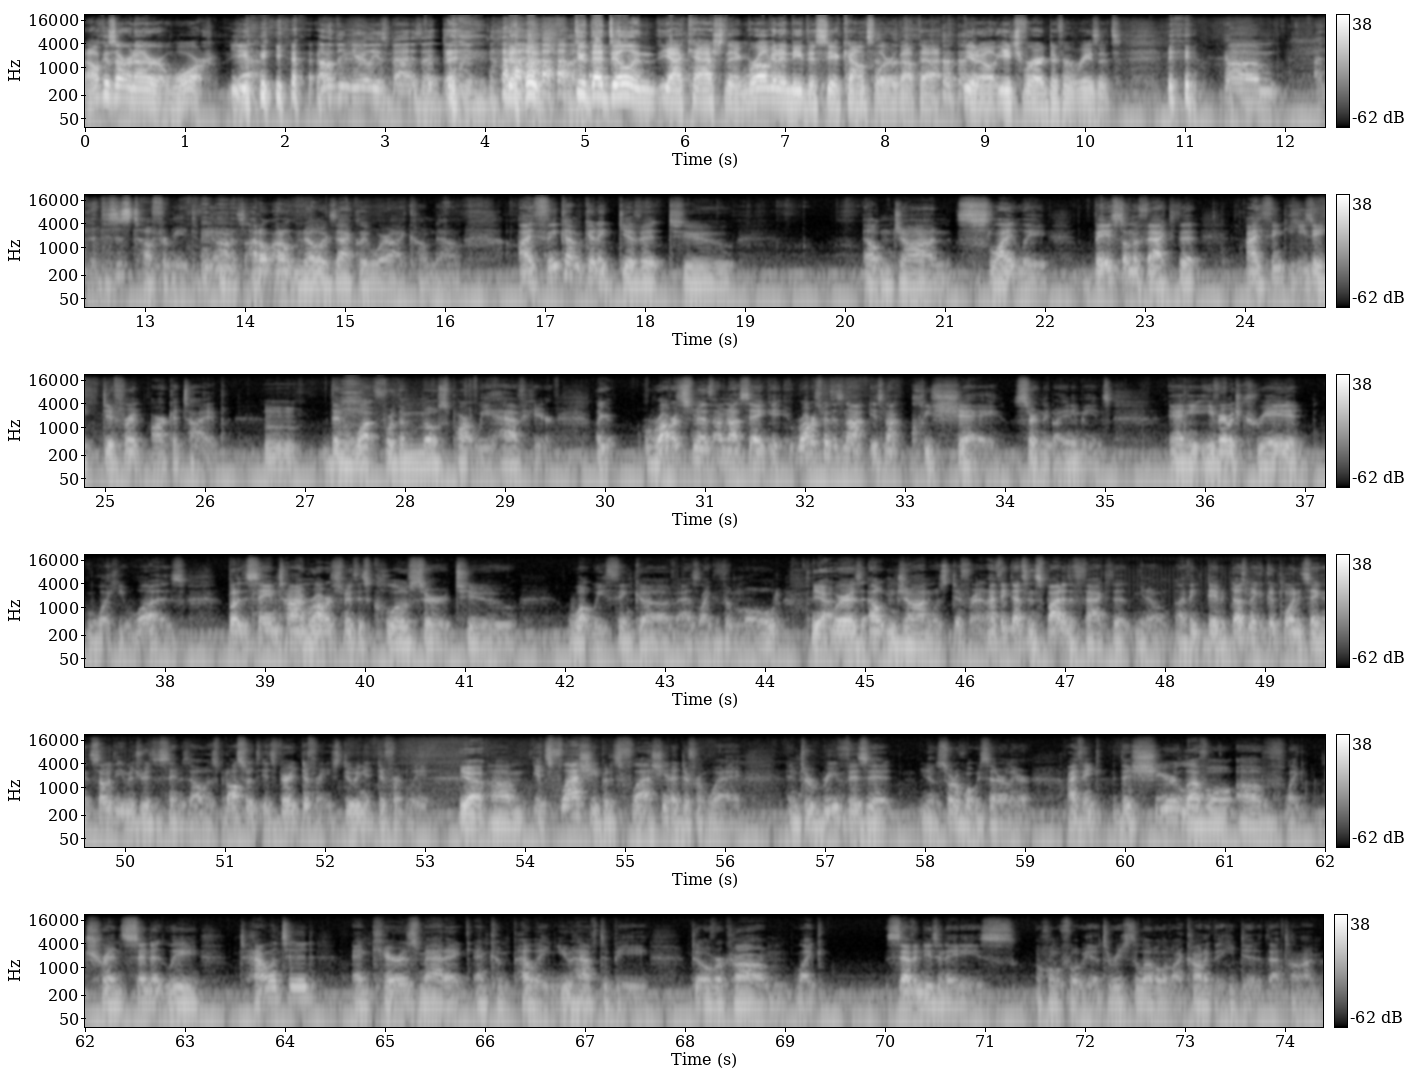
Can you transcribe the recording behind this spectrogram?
Alcazar and I are at war. Yeah. yeah. I don't think nearly as bad as that Dylan. No, dude, that Dylan, yeah, cash thing. We're all gonna need to see a counselor about that. You know, each for our different reasons. Um, this is tough for me to be honest. I don't I don't know exactly where I come down. I think I'm gonna give it to Elton John slightly, based on the fact that I think he's a different archetype than what for the most part we have here. Like Robert Smith, I'm not saying it, Robert Smith is not is not cliche certainly by any means, and he, he very much created what he was. But at the same time, Robert Smith is closer to what we think of as like the mold. Yeah. Whereas Elton John was different. And I think that's in spite of the fact that, you know, I think David does make a good point in saying that some of the imagery is the same as Elvis, but also it's, it's very different. He's doing it differently. Yeah. Um, it's flashy, but it's flashy in a different way. And to revisit, you know, sort of what we said earlier, I think the sheer level of like transcendently talented and charismatic and compelling you have to be to overcome like 70s and 80s homophobia to reach the level of iconic that he did at that time.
